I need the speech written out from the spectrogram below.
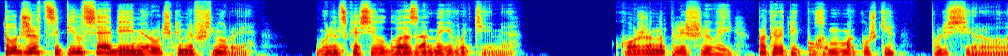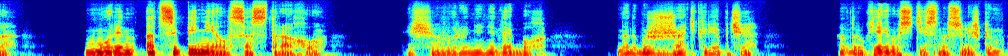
тут же вцепился обеими ручками в шнуры. Мурин скосил глаза на его теме. Кожа на плешивой, покрытой пухом макушке, пульсировала. Мурин оцепенел со страху. «Еще выроню, не дай бог. Надо бы сжать крепче. А вдруг я его стисну слишком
